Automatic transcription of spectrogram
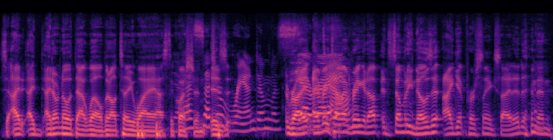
So I, I I don't know it that well, but I'll tell you why I asked the Yeah. question. That's such is a random. Was, right? Yeah, Every time I bring it up and somebody knows it, I get personally excited, and then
